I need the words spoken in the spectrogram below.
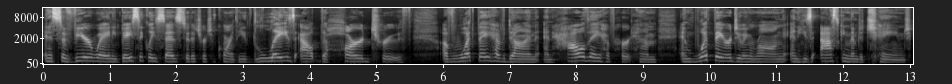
in a severe way, and he basically says to the church of Corinth, he lays out the hard truth of what they have done and how they have hurt him and what they are doing wrong. And he's asking them to change,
